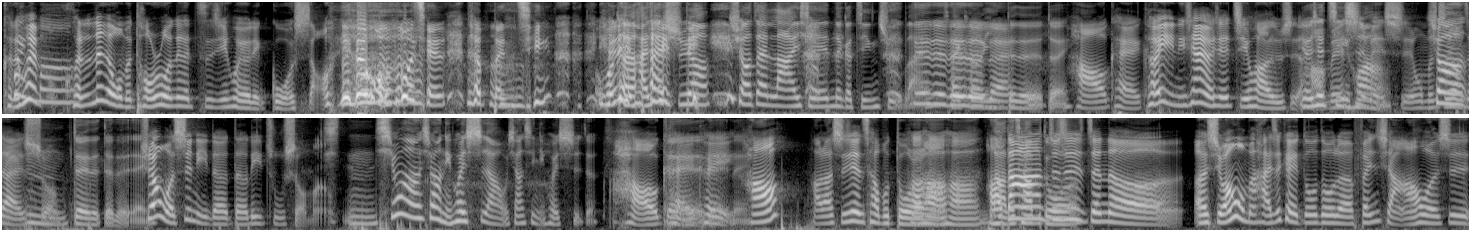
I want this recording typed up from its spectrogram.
可能会，可能那个我们投入的那个资金会有点过少，因为我们目前的本金，我们可能还是需要需要再拉一些那个金主来，对对对对对对对对。好，OK，可以。你现在有些计划是不是？有些计划，没事，我们之后再来说。对对对对对。希望我是你的得力助手嘛？嗯，希望希望你会是啊，我相信你会是的。好，OK，可以。好，好了，时间也差不多了啦。好好好，好，大家就是真的，呃，喜欢我们还是可以多多的分享啊，或者是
